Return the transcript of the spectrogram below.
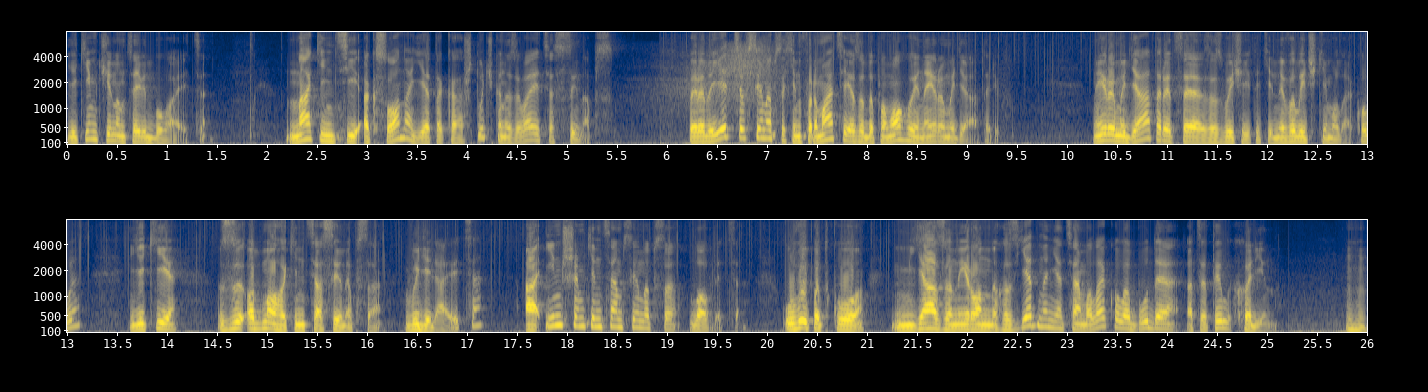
Яким чином це відбувається? На кінці аксона є така штучка, називається синапс. Передається в синапсах інформація за допомогою нейромедіаторів. Нейромедіатори це зазвичай такі невеличкі молекули, які з одного кінця синапса виділяються, а іншим кінцем синапса ловляться. У випадку м'язонейронного з'єднання ця молекула буде ацетилхолін. Угу.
